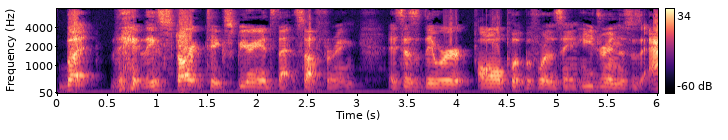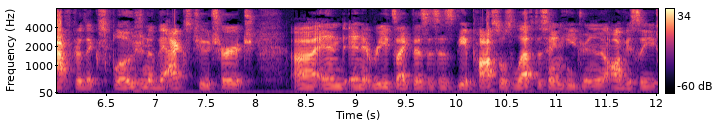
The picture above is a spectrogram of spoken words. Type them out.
but they they start to experience that suffering. It says that they were all put before the Sanhedrin. This is after the explosion of the Acts two church, uh, and and it reads like this: It says the apostles left the Sanhedrin, and obviously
